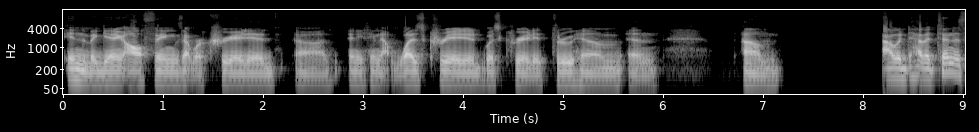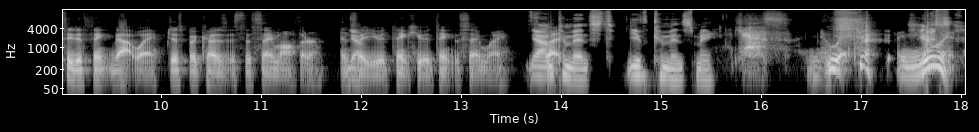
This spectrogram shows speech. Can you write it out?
in the beginning all things that were created, uh, anything that was created was created through him, and um, I would have a tendency to think that way, just because it's the same author, and so you would think he would think the same way. Yeah, I'm convinced. You've convinced me. Yes, I knew it. I knew Yes. it.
